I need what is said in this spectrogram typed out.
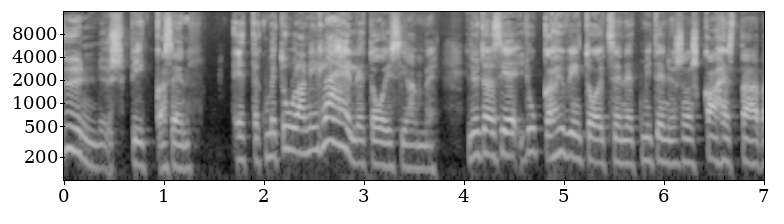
kynnys pikkasen että kun me tullaan niin lähelle toisiamme. Ja nyt Jukka hyvin toit sen, että miten jos olisi kahdesta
